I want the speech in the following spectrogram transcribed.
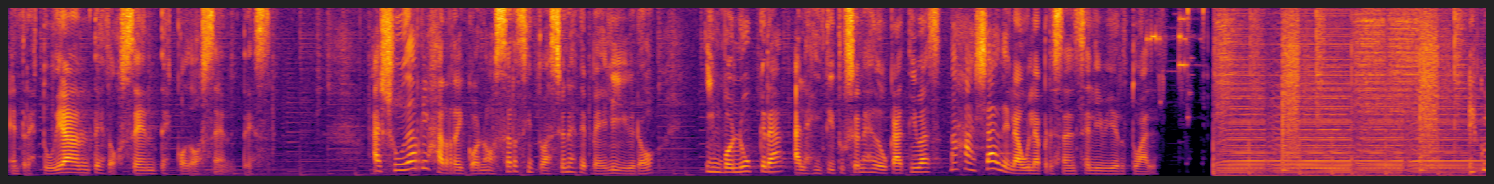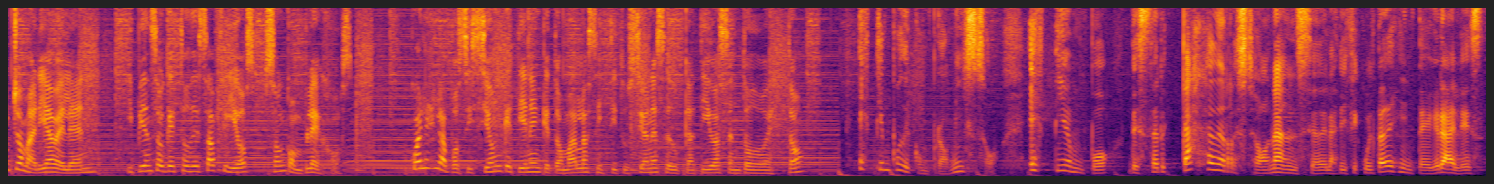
entre estudiantes, docentes, codocentes. Ayudarlas a reconocer situaciones de peligro involucra a las instituciones educativas más allá del aula presencial y virtual. Escucho a María Belén y pienso que estos desafíos son complejos. ¿Cuál es la posición que tienen que tomar las instituciones educativas en todo esto? Es tiempo de compromiso, es tiempo de ser caja de resonancia de las dificultades integrales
